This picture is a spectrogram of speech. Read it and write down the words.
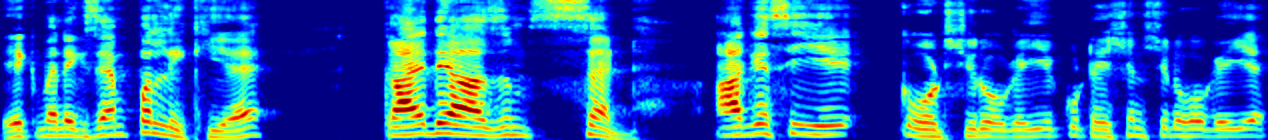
एक मैंने एग्ज़ाम्पल लिखी है। कायदे आज़म सेड आगे से ये कोट शुरू हो गई है, कोटेशन शुरू हो गई है।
